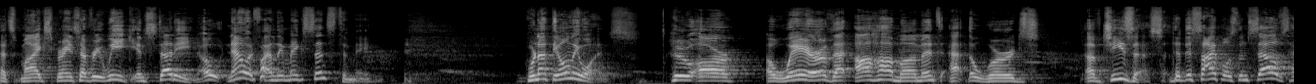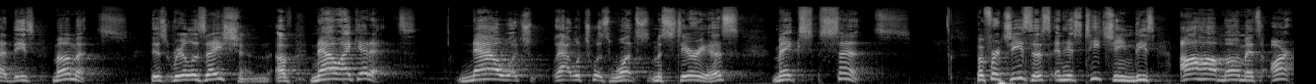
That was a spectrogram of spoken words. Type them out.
That's my experience every week in studying. Oh, now it finally makes sense to me. We're not the only ones who are aware of that aha moment at the words of Jesus. The disciples themselves had these moments, this realization of now I get it. Now which, that which was once mysterious makes sense. But for Jesus in his teaching, these aha moments aren't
